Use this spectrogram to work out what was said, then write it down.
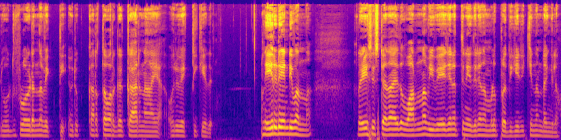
ജോർജ് ഫ്ലോയിഡ് എന്ന വ്യക്തി ഒരു കറുത്ത വർഗക്കാരനായ ഒരു വ്യക്തിക്ക് നേരിടേണ്ടി വന്ന റേസിസ്റ്റ് അതായത് വർണ വിവേചനത്തിനെതിരെ നമ്മൾ പ്രതികരിക്കുന്നുണ്ടെങ്കിലും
